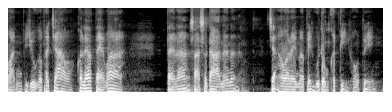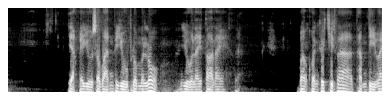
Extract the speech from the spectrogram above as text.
วรรค์ไปอยู่กับพระเจ้า ก็แล้วแต่ว่าแต่ละศาสดานั้นนะจะเอาอะไรมาเป็นอุดมคติของตัวเอง อยากไปอยู่สวรรค์ไปอยู่พรหมโลกอยู่อะไรต่ออะไรนะบางคนก็คิดว่าทำดีไว้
